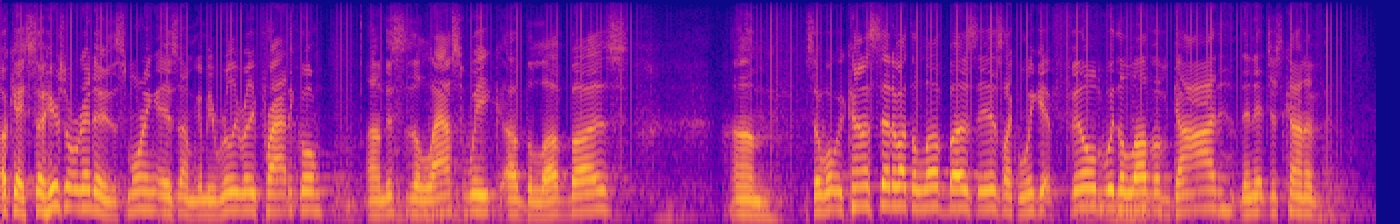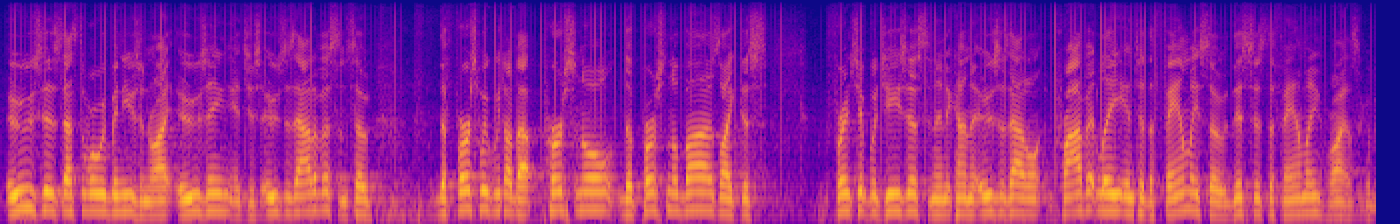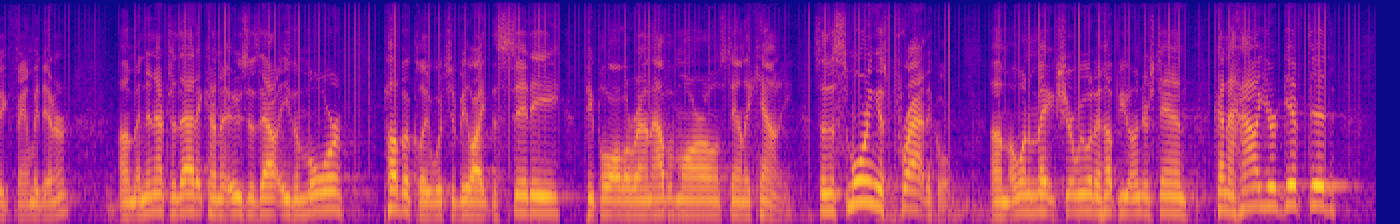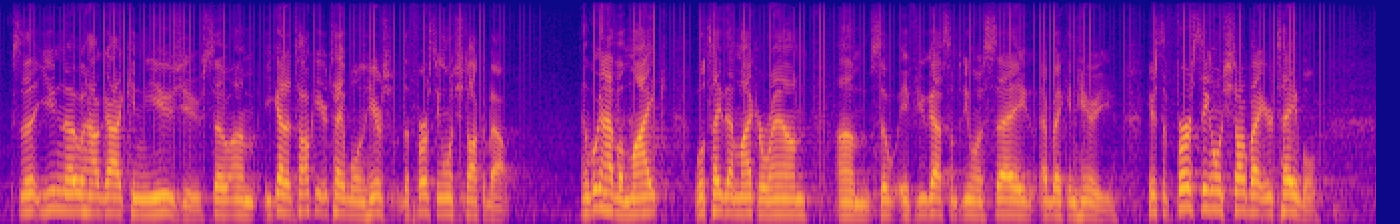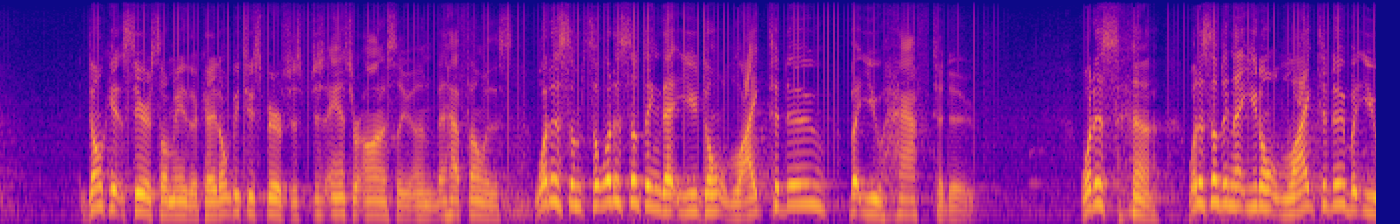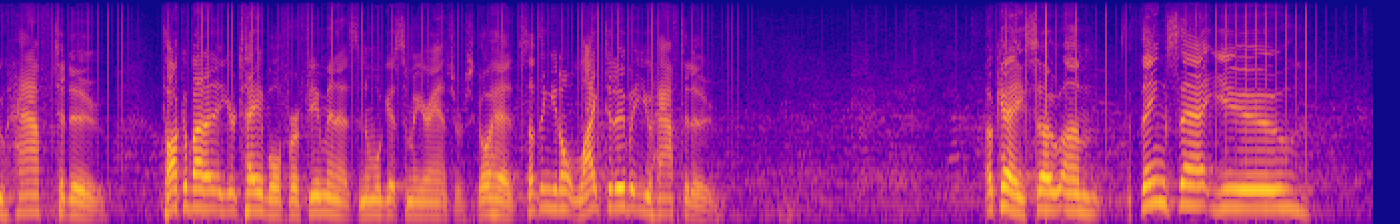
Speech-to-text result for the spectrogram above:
Okay, so here's what we're going to do. This morning is um, going to be really, really practical. Um, this is the last week of the Love Buzz. Um, so what we kind of said about the Love Buzz is like when we get filled with the love of God, then it just kind of oozes. That's the word we've been using, right? Oozing. It just oozes out of us. And so the first week we talked about personal, the personal buzz, like this friendship with Jesus, and then it kind of oozes out privately into the family. So this is the family, right? It's like a big family dinner. Um, and then after that, it kind of oozes out even more publicly, which would be like the city, people all around Albemarle and Stanly County. So this morning is practical. Um, I want to make sure we want to help you understand kind of how you're gifted so that you know how God can use you. So um, you got to talk at your table, and here's the first thing I want you to talk about. And we're going to have a mic. We'll take that mic around. Um, so if you got something you want to say, everybody can hear you. Here's the first thing I want you to talk about at your table. Don't get serious on me either, okay? Don't be too spiritual. Just, just answer honestly and have fun with this. What is some, so what is something that you don't like to do, but you have to do? What is, what is something that you don't like to do, but you have to do? Talk about it at your table for a few minutes, and then we'll get some of your answers. Go ahead. Something you don't like to do, but you have to do. Okay, so um, things that you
